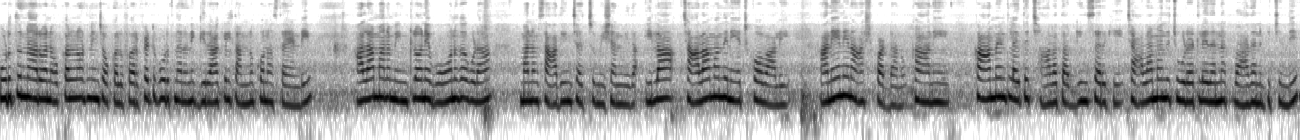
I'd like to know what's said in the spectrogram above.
కుడుతున్నారు అని ఒకళ్ళ నోటి నుంచి ఒకళ్ళు పర్ఫెక్ట్ కుడుతున్నారని గిరాకీలు తన్నుకొని వస్తాయండి. అలా మనం ఇంట్లోనే ఓన్గా కూడా మనం సాధించవచ్చు మిషన్ మీద. ఇలా చాలామంది నేర్చుకోవాలి అనే నేను ఆశపడ్డాను. కానీ కామెంట్లు అయితే చాలా తగ్గించేసరికి చాలామంది చూడట్లేదని నాకు బాధ అనిపించింది.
